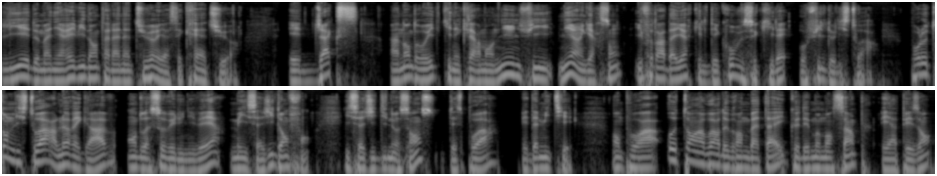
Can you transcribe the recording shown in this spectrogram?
lié de manière évidente à la nature et à ses créatures. Et Jax, un androïde qui n'est clairement ni une fille ni un garçon. Il faudra d'ailleurs qu'il découvre ce qu'il est au fil de l'histoire. Pour le ton de l'histoire, l'heure est grave, on doit sauver l'univers, mais il s'agit d'enfants. Il s'agit d'innocence, d'espoir et d'amitié. On pourra autant avoir de grandes batailles que des moments simples et apaisants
